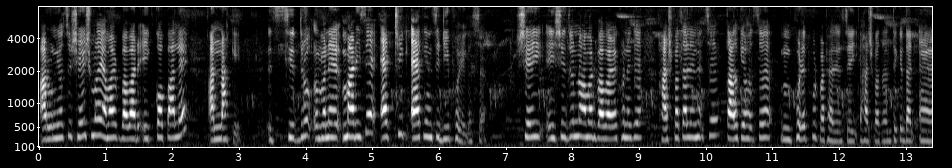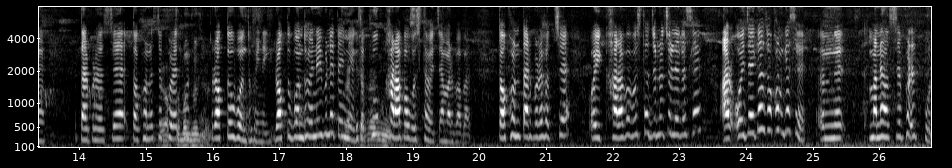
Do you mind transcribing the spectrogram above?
আর উনি হচ্ছে সেই সময় আমার বাবার এই কপালে আর নাকে। ছিদ্র মানে মারিছে এক ঠিক এক ইঞ্চি ডিপ হয়ে গেছে। সেই এই সেজন্য আমার বাবা এখন যে হাসপাতাল এনেছে কালকে হচ্ছে ফরিদপুর পাঠা দিয়েছে এই হাসপাতাল থেকে তারপরে হচ্ছে তখন হচ্ছে ফরিদপুর রক্তও বন্ধ হয় নাই রক্ত বন্ধ হয় নাই বলে তাই নিয়ে গেছে। খুব খারাপ অবস্থা হয়েছে আমার বাবার। তখন তারপরে হচ্ছে ওই খারাপ অবস্থার জন্য চলে গেছে। আর ওই জায়গায় যখন গেছে মানে হচ্ছে ফরিদপুর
